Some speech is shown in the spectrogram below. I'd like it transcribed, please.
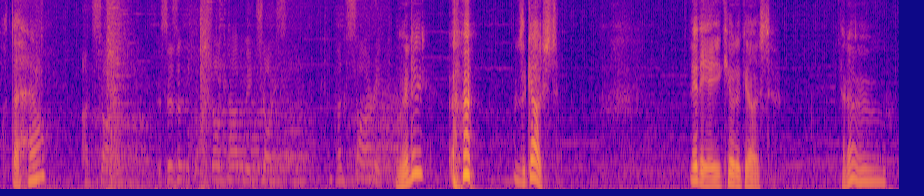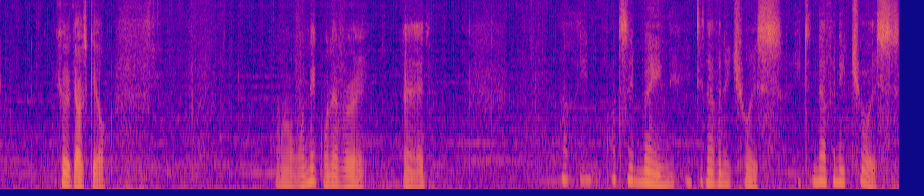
What the hell? I'm sorry. This isn't. I don't have any choice. I'm sorry. Really? it was a ghost. Idiot, you killed a ghost. Hello? You killed a ghost girl. Well, we'll nick whatever it had. What, does it mean? He didn't have any choice. He didn't have any choice.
